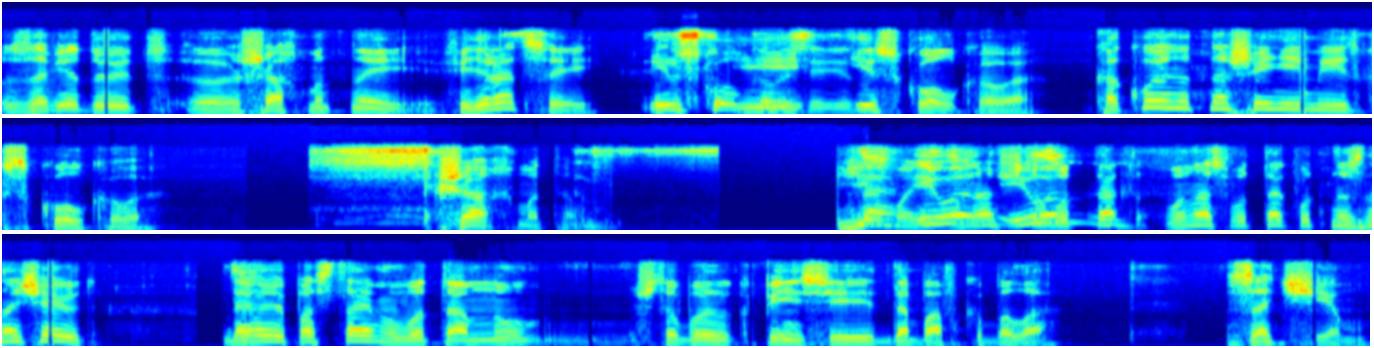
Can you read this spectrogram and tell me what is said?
заведует э, шахматной федерацией. И в Сколково и, сидит. И Сколково. Какое он отношение имеет к Сколково? К шахматам. Да, Ё-моё, и он, у, нас и он... вот так, у нас вот так вот назначают да. Давай поставим его там, ну, чтобы к пенсии добавка была. Зачем?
